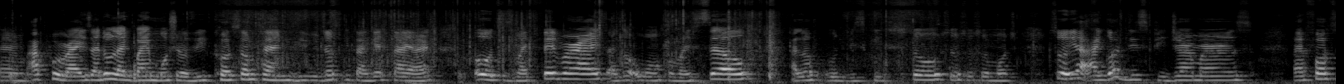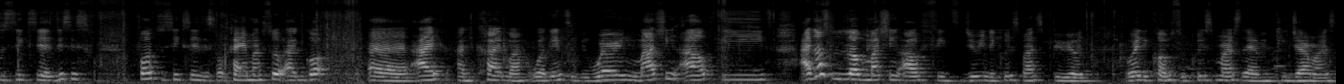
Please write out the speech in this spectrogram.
um apple rice. I don't like buying much of it because sometimes you will just eat and get tired. Oh is my favorite. I got one for myself. I love oat biscuits so so so so much. So yeah i got these pajamas uh, four to six years. This is four to six years is for kaima. So i got uh i and kaima we're going to be wearing matching outfits. I just love matching outfits during the christmas period when it comes to christmas um pajamas.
